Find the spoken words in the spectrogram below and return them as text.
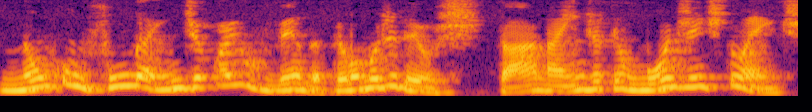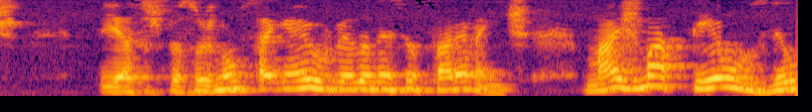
não confunda a Índia com a Ayurveda, pelo amor de Deus, tá? Na Índia tem um monte de gente doente. E essas pessoas não seguem a Ayurveda necessariamente. Mas, Mateus, eu,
